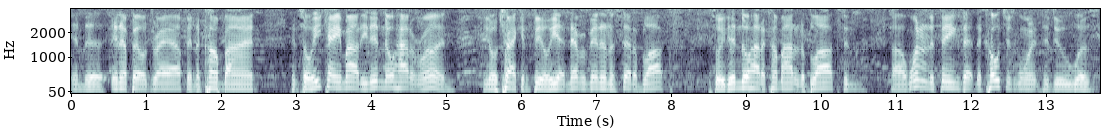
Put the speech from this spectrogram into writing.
in the NFL draft and the combine. And so he came out. He didn't know how to run, you know, track and field. He had never been in a set of blocks, so he didn't know how to come out of the blocks. And uh, one of the things that the coaches wanted to do was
